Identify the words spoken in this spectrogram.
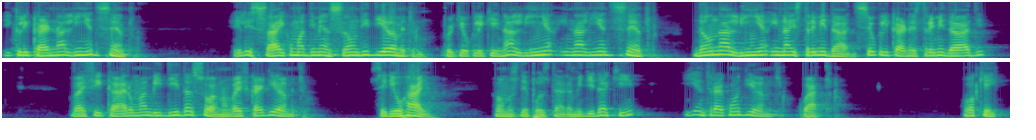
e clicar na linha de centro ele sai com uma dimensão de diâmetro, porque eu cliquei na linha e na linha de centro, não na linha e na extremidade. Se eu clicar na extremidade, vai ficar uma medida só, não vai ficar diâmetro. Seria o raio. Vamos depositar a medida aqui e entrar com o diâmetro, 4. Ok.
